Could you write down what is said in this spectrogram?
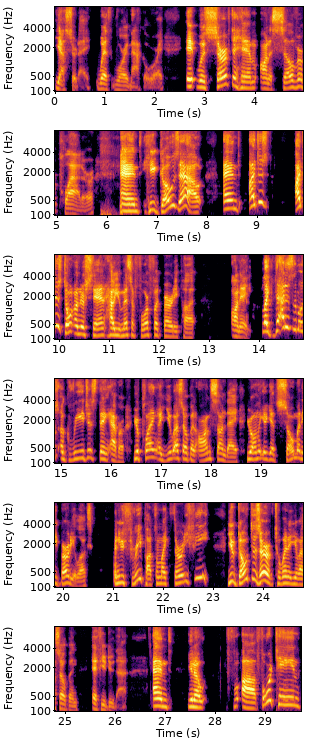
yesterday with Rory McIlroy. It was served to him on a silver platter, and he goes out and I just I just don't understand how you miss a four foot birdie putt on eight. Like that is the most egregious thing ever. You're playing a U.S. Open on Sunday. You're only going to get so many birdie looks, and you three putt from like 30 feet. You don't deserve to win a U.S. Open if you do that. And you know, uh, 14,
